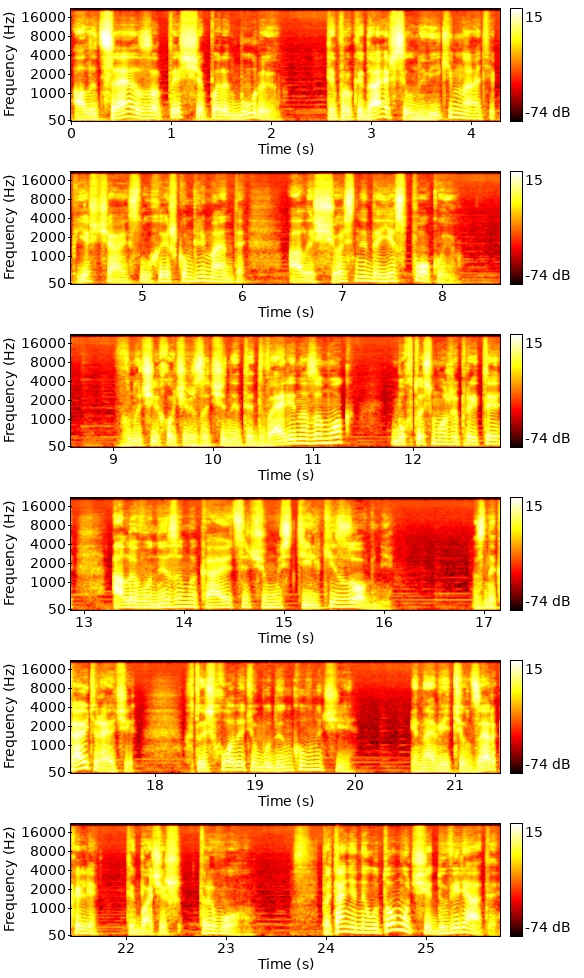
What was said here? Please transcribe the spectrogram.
Але це затища перед бурею. Ти прокидаєшся у новій кімнаті, п'єш чай, слухаєш компліменти, але щось не дає спокою. Вночі хочеш зачинити двері на замок, бо хтось може прийти, але вони замикаються чомусь тільки зовні. Зникають речі, хтось ходить у будинку вночі, і навіть у дзеркалі ти бачиш тривогу. Питання не у тому, чи довіряти,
